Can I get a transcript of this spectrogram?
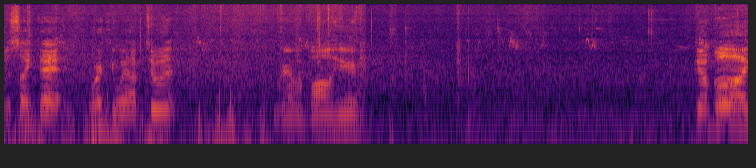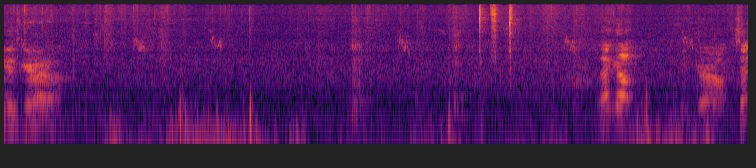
Just like that. Work your way up to it. Grab a ball here. Good boy, good girl. Let go. Good girl. Sit.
